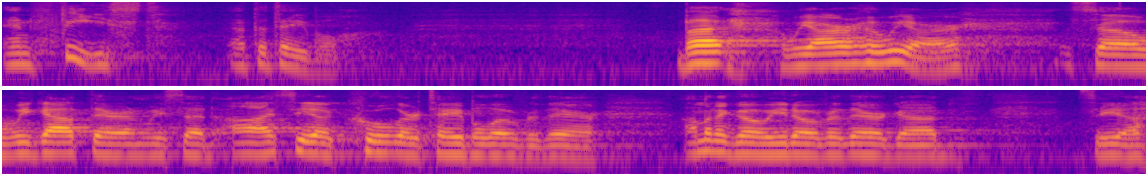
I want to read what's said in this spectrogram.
and feast at the table. But we are who we are. So we got there and we said, oh, I see a cooler table over there. I'm going to go eat over there, God. See ya.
